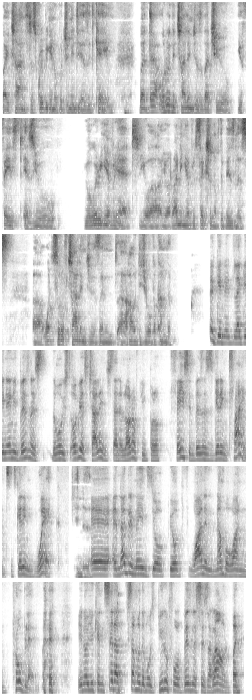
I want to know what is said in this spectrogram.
by chance, just grabbing an opportunity as it came. But yeah. what were the challenges that you you faced as you you are wearing every hat, you are you are running every section of the business? Uh, what sort of challenges and uh, how did you overcome them? Again, like in any business, the most obvious challenge that a lot of people face in business is getting clients. It's getting work, uh, and that remains your your one and number one problem. you know, you can set up some of the most beautiful businesses around, but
